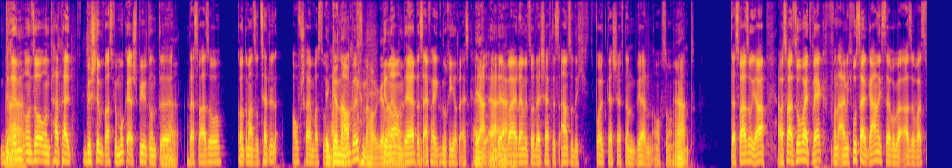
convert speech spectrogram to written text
drin Ja. und so und hat halt bestimmt was für Mucke er spielt und äh, Ja. das war so, konnte man so Zettel aufschreiben, was du halt Genau, haben willst. genau, genau. Genau, und der hat das einfach ignoriert eiskalt. Ja, so. und dann war er damit so der Chef des Abends und ich wollte der Chef dann werden auch so. Ja. Und das war so, ja, aber es war so weit weg von allem. Ich wusste halt gar nichts darüber. Also was,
